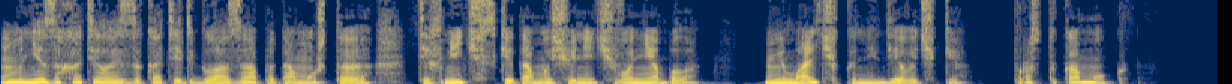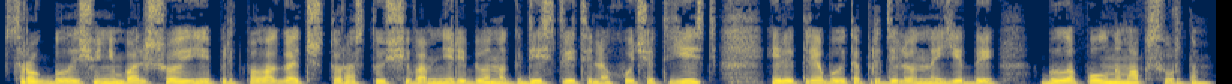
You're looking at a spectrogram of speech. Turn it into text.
Мне захотелось закатить глаза, потому что технически там еще ничего не было. Ни мальчика, ни девочки. Просто комок. Срок был еще небольшой, и предполагать, что растущий во мне ребенок действительно хочет есть или требует определенной еды, было полным абсурдом.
